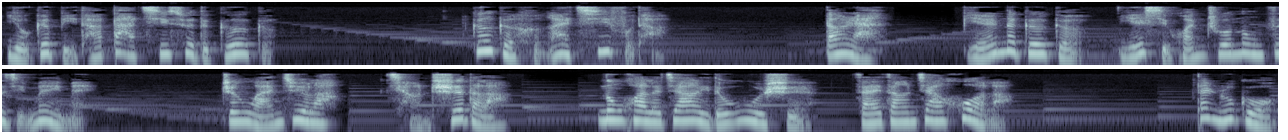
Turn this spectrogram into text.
有个比他大七岁的哥哥，哥哥很爱欺负他，当然，别人的哥哥也喜欢捉弄自己妹妹。争玩具啦，抢吃的啦，弄坏了家里的物事，栽赃嫁祸了。但如果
